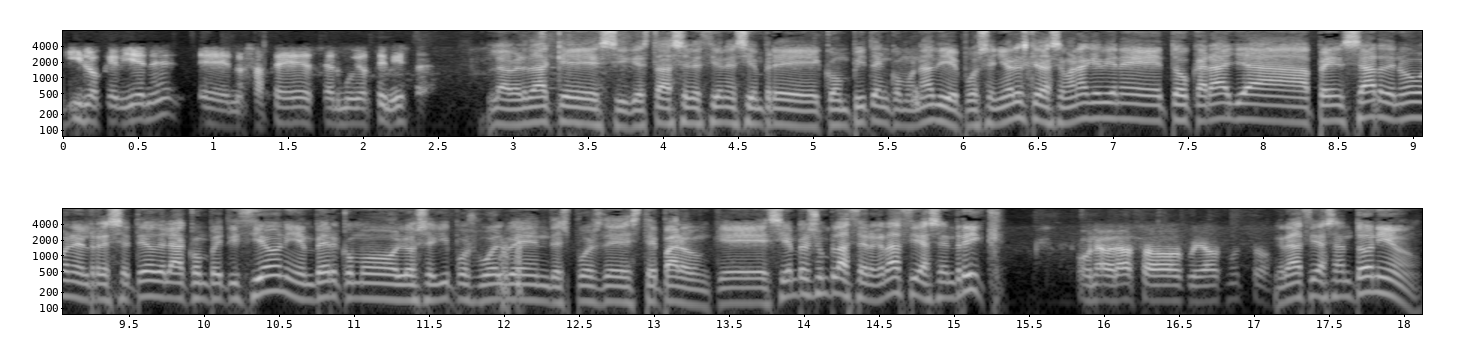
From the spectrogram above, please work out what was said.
y lo que viene eh, nos hace ser muy optimistas. La verdad que sí, que estas selecciones siempre compiten como nadie. Pues señores, que la semana que viene tocará ya pensar de nuevo en el reseteo de la competición y en ver cómo los equipos vuelven después de este parón. Que siempre es un placer. Gracias, Enric. Un abrazo, cuidaos mucho. Gracias, Antonio.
